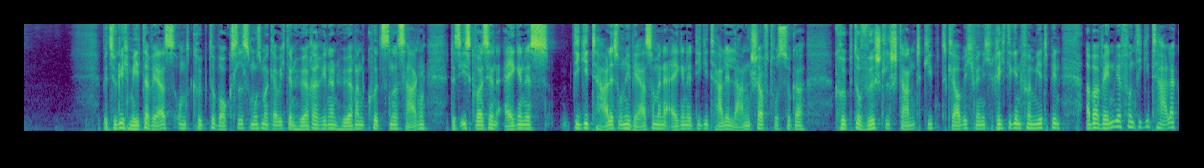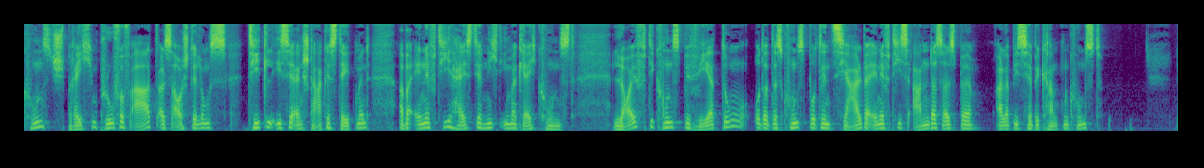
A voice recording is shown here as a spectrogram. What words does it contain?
Bezüglich Metaverse und Kryptovoxels muss man, glaube ich, den Hörerinnen und Hörern kurz nur sagen, das ist quasi ein eigenes digitales Universum, eine eigene digitale Landschaft, wo es sogar Kryptowürstelstand gibt, glaube ich, wenn ich richtig informiert bin. Aber wenn wir von digitaler Kunst sprechen, Proof of Art als Ausstellungstitel ist ja ein starkes Statement, aber NFT heißt ja nicht immer gleich Kunst. Läuft die Kunstbewertung oder das Kunstpotenzial bei NFTs anders als bei aller bisher bekannten Kunst?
